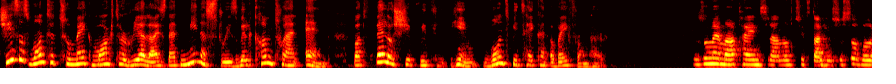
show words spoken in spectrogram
Jesus wanted to make Martha realize that ministries will come to an end, but fellowship with him won't be taken away from her. Ուզում է Մարթային սրանով ցույց տալ Հիսուսը, որ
